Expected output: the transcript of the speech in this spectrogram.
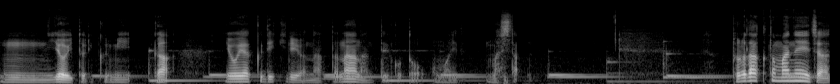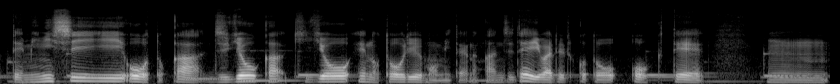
うん、良い取り組みがようやくできるようになったななんていうことを思いましたプロダクトマネージャーってミニ CEO とか事業家企業への登竜門みたいな感じで言われること多くてうーん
